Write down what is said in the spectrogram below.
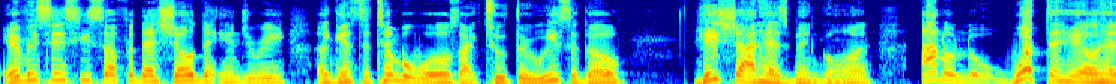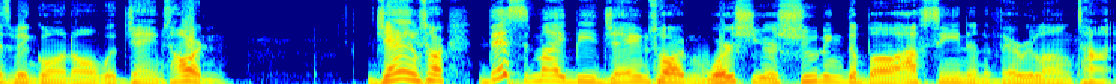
ever since he suffered that shoulder injury against the Timberwolves like two, three weeks ago, his shot has been gone. I don't know what the hell has been going on with James Harden. James Harden, this might be James Harden worst year shooting the ball I've seen in a very long time.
